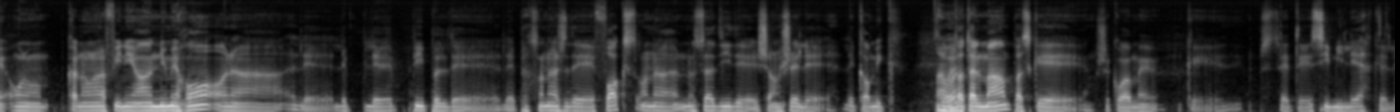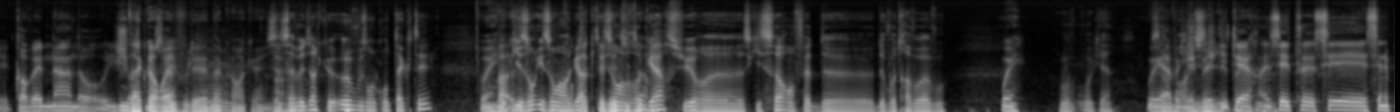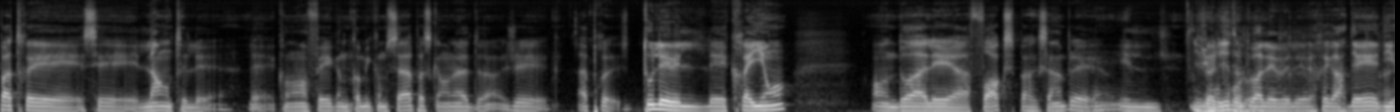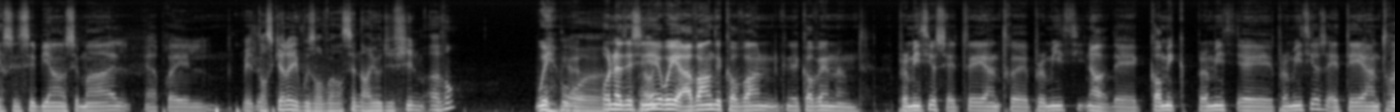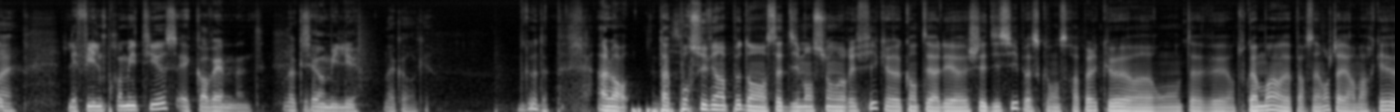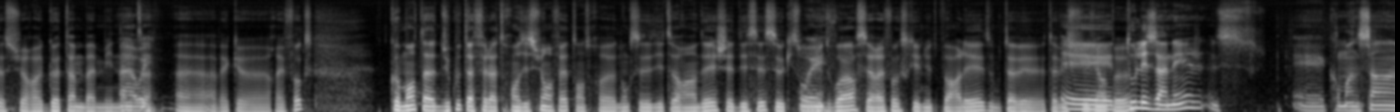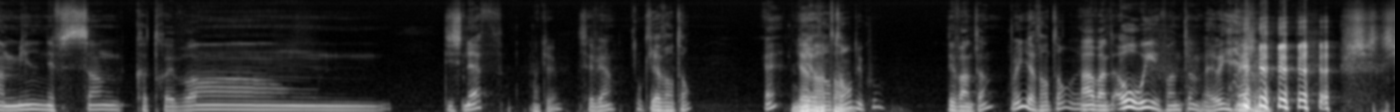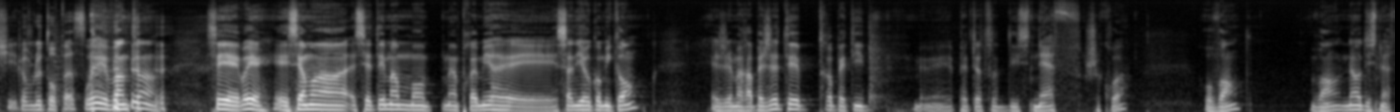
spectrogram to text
Et on- quand on a fini un numéro, on a les, les, les people, de, les personnages de Fox, on a, nous a dit de changer les, les comics Ah ouais. totalement parce que je crois mais, que c'était similaire que le Covenant ou une chose D'accord, comme ouais, ça. ils voulaient. Mm. D'accord, ok. Ça, ça veut dire que eux vous ont contacté. Oui. Bah, donc ils ont, ils ont un regard, ils ont un regard sur euh, ce qui sort en fait de, de vos travaux à vous. Oui. Ou- Ok. Oui, avec les éditeurs. ce n'est pas très... C'est lent le, le- quand on fait un comic comme ça parce qu'on a... après, tous les, les crayons, on doit aller à Fox, par exemple. et Il, Ils valident. On doit les, les regarder et dire si c'est bien ou c'est mal. Et après, il- Mais Je- dans ce cas-là, ils vous envoient un scénario du film avant? Oui, Pour, euh, euh, on a dessiné, ah oui, avant de Covenant. De Covenant. Prometheus était entre Prometheus... Non, le comic Promethe- euh, Prometheus était entre Ouais. le film Prometheus et Covenant. Ok. C'est au milieu. D'accord. Ok. Good. Alors, tu as poursuivi un peu dans cette dimension horrifique euh, quand tu es allé euh, chez DC parce qu'on se rappelle que euh, on t'avait, en tout cas moi euh, personnellement, je t'avais remarqué euh, sur euh, Gotham by Midnight Ah oui. euh, avec euh, Ray Fox. Comment t'as, du coup tu as fait la transition en fait entre euh, donc ces éditeurs indés chez DC, c'est eux qui sont Oui. venus te voir, c'est Ray Fox qui est venu te parler, ou t'avais, t'avais suivi Et un peu? tous les années, euh, commençant en 1999, Ok. c'est bien, Donc il y a 20 ans. Hein? Il y a 20 ans. du coup. de 20 ans. Oui, il y a 20 ans. ouais. Ah, 20 Oh oui, 20 ans. Bah oui. Merde. Comme le temps passe. Oui, 20 ans. C'est, oui, et c'était ma, mon- ma première euh, San Diego Comic Con. Et je me rappelle, j'étais très petit, euh, peut-être 19, je crois, au 20. 20, non, 19,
